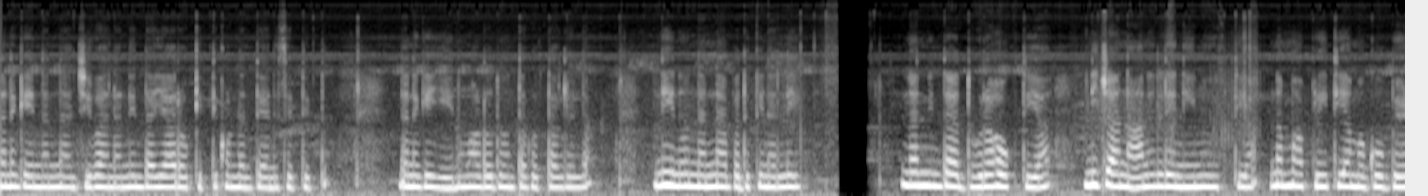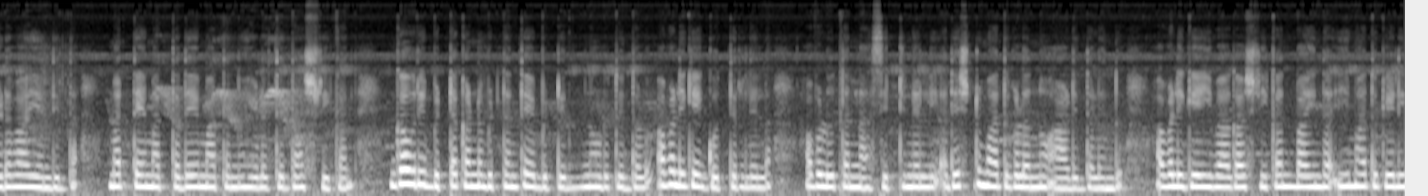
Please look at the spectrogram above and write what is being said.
ನನಗೆ ನನ್ನ ಜೀವ ನನ್ನಿಂದ ಯಾರೋ ಕಿತ್ತಿಕೊಂಡಂತೆ ಅನಿಸುತ್ತಿತ್ತು ನನಗೆ ಏನು ಮಾಡೋದು ಅಂತ ಗೊತ್ತಾಗಲಿಲ್ಲ. ನೀನು ನನ್ನ ಬದುಕಿನಲ್ಲಿ ನನ್ನಿಂದ ದೂರ ಹೋಗ್ತೀಯಾ? ನಿಜ ನಾನಿಲ್ಲದೆ ನೀನು ಇರ್ತೀಯ? ನಮ್ಮ ಪ್ರೀತಿಯ ಮಗು ಬೇಡವಾ ಎಂದಿದ್ದ. ಮತ್ತೆ ಮತ್ತದೇ ಮಾತನ್ನು ಹೇಳುತ್ತಿದ್ದ ಶ್ರೀಕಾಂತ್. ಗೌರಿ ಬಿಟ್ಟ ಕಣ್ಣು ಬಿಟ್ಟಂತೆ ಬಿಟ್ಟು ನೋಡುತ್ತಿದ್ದಳು. ಅವಳಿಗೆ ಗೊತ್ತಿರಲಿಲ್ಲ. ಅವಳು ತನ್ನ ಸಿಟ್ಟಿನಲ್ಲಿ ಅದೆಷ್ಟು ಮಾತುಗಳನ್ನು ಆಡಿದ್ದಳೆಂದು. ಅವಳಿಗೆ ಇವಾಗ ಶ್ರೀಕಾಂತ್ ಬಾಯಿಂದ ಈ ಮಾತು ಕೇಳಿ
